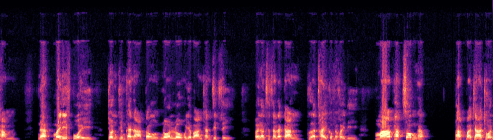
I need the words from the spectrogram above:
ธรรมนะไม่ได้ป่วยจนถึงขนาดต้องนอนโรงพยาบาลชั้น 14 เพราะฉะนั้นสถานการณ์เพื่อไทยก็ไม่ค่อยดี มาพักส้มครับพักประชาชน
